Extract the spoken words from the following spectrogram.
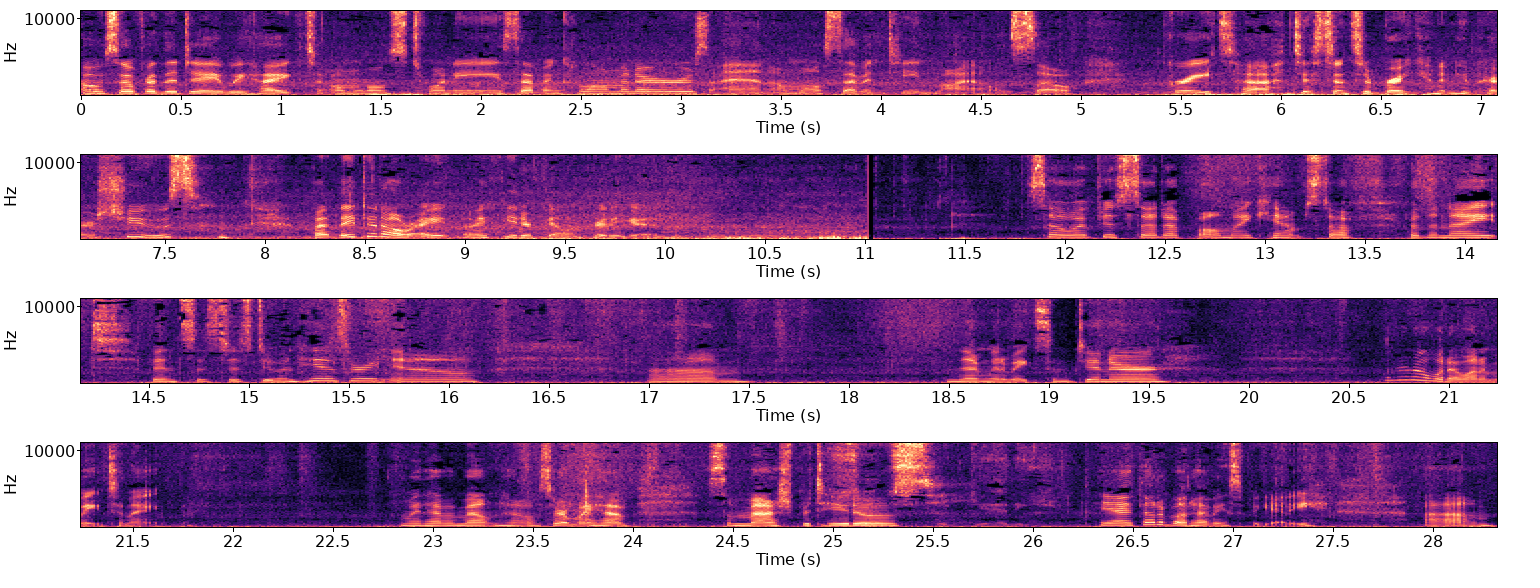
Oh, so for the day we hiked almost 27 kilometers and almost 17 miles. So great uh, distance to break in a new pair of shoes, but they did all right. My feet are feeling pretty good. So I've just set up all my camp stuff for the night. Vince is just doing his right now. Um, and then I'm gonna make some dinner. I don't know what I want to make tonight. I might have a mountain house or I might have some mashed potatoes. Yeah, I thought about having spaghetti. Um,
